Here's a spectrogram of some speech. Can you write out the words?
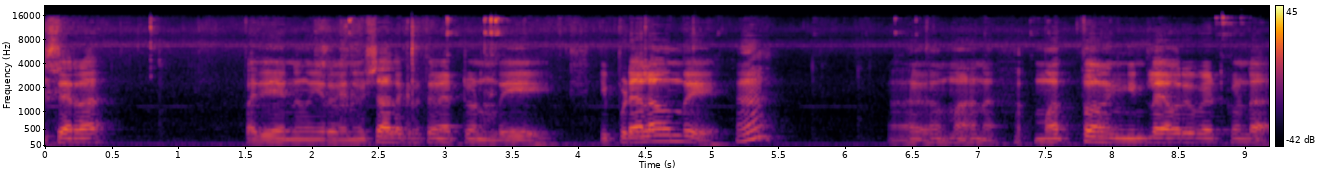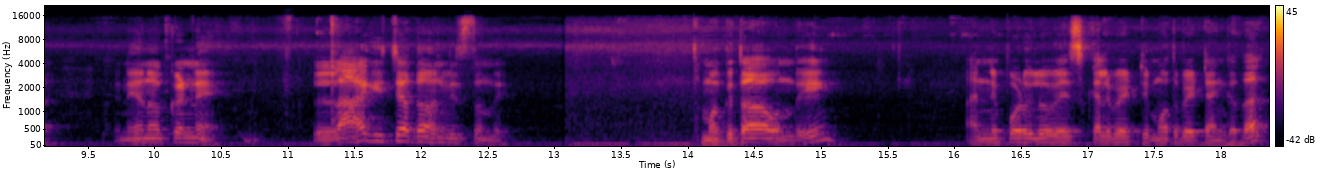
చూసారా? పదిహేను ఇరవై నిమిషాల క్రితం ఎట్టుంది ఇప్పుడు ఎలా ఉంది? ఆ? మన మొత్తం ఇంట్లో ఎవరు పెట్టకుండా నేను ఒక్కడనే లాగిచ్చేద్దాం అనిపిస్తుంది. మగ్గుతా ఉంది. అన్ని పొడులు వేసి కలిపెట్టి మూత పెట్టాం కదా.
